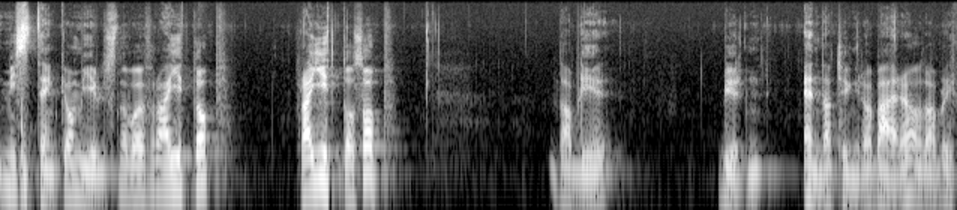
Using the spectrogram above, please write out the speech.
mistenke omgivelsene våre for å ha gitt opp, for å ha gitt oss opp, da blir byrden enda tyngre å bære. Og da blir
